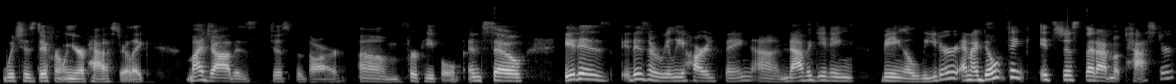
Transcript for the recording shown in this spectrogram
which is different when you're a pastor. Like my job is just bizarre um, for people, and so it is. It is a really hard thing uh, navigating being a leader. And I don't think it's just that I'm a pastor.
